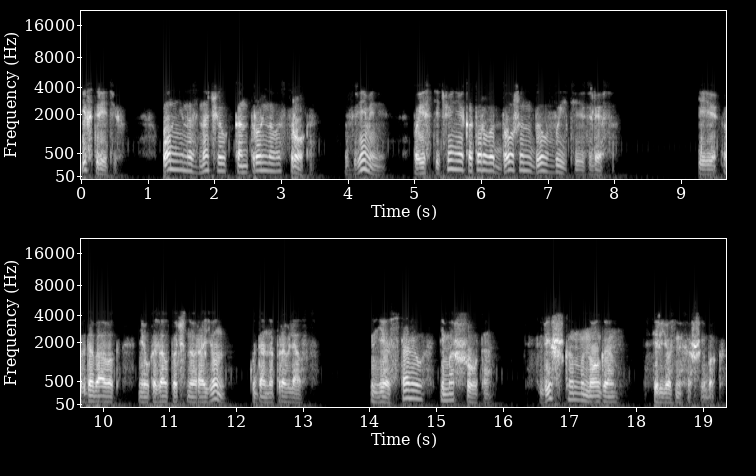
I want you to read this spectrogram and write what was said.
И в-третьих, он не назначил контрольного срока, времени, по истечении которого должен был выйти из леса. И вдобавок не указал точно район, куда направлялся. Не оставил и маршрута. Слишком много серьезных ошибок.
